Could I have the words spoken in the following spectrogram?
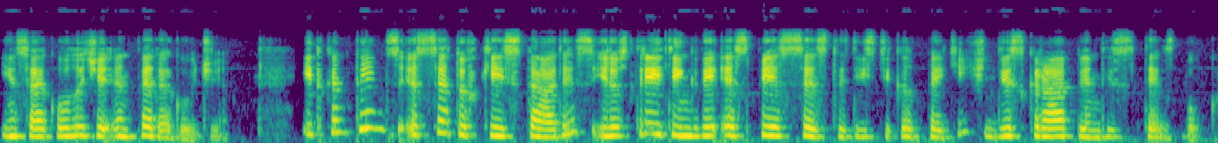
in psychology and pedagogy. It contains a set of case studies illustrating the SPSS statistical package described in this textbook.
